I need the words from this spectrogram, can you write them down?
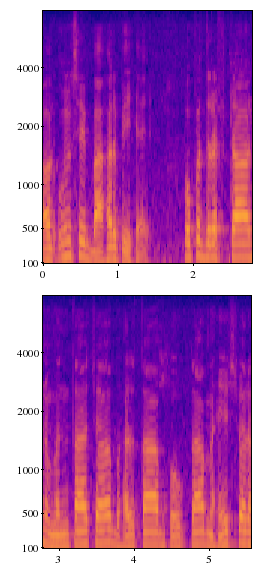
और उनसे बाहर भी है। उपद्रष्टानुमंता च भर्ता भोक्ता महेश्वर,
